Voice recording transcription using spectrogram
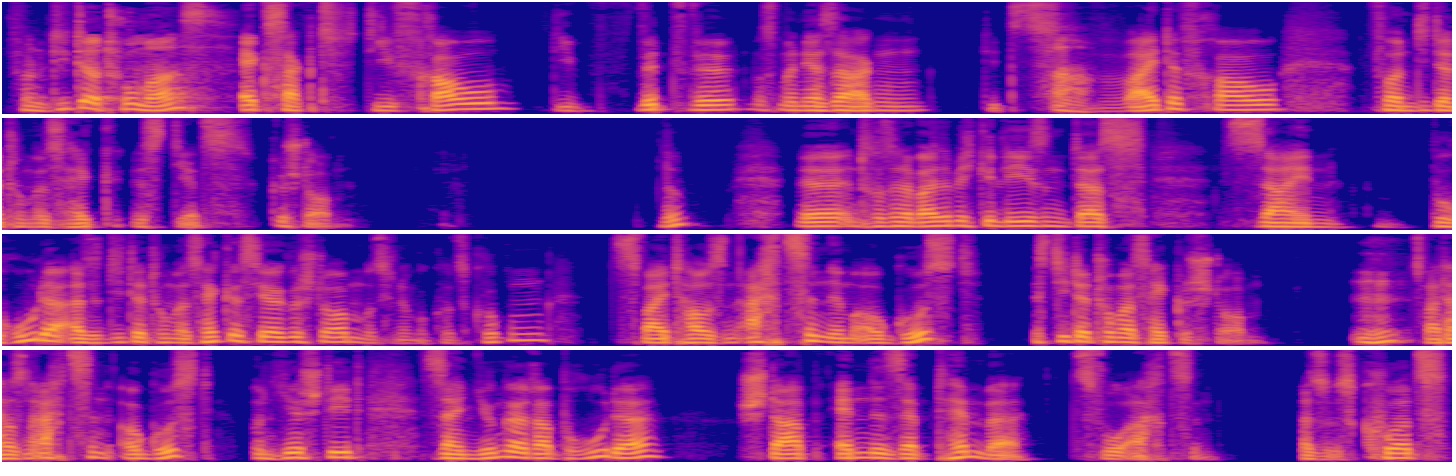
Von Dieter Thomas? Exakt. Die Frau, die Witwe, muss man ja sagen, die ah. zweite ah. Frau von Dieter Thomas Heck ist jetzt gestorben. Ne? Äh, interessanterweise habe ich gelesen, dass sein Bruder, also Dieter Thomas Heck ist ja gestorben, muss ich nochmal kurz gucken. 2018 im August ist Dieter Thomas Heck gestorben. Mhm. 2018 August und hier steht, sein jüngerer Bruder starb Ende September 2018. Also ist kurz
